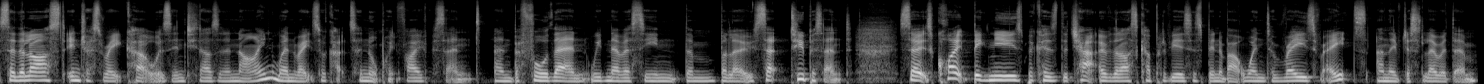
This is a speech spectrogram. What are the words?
so the last interest rate cut was in 2009 when rates were cut to 0.5%. And before then, we'd never seen them below 2%. So it's quite big news because the chat over the last couple of years has been about when to raise rates and they've just lowered them.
